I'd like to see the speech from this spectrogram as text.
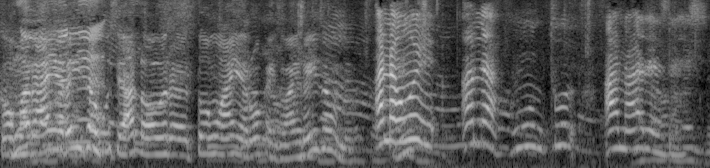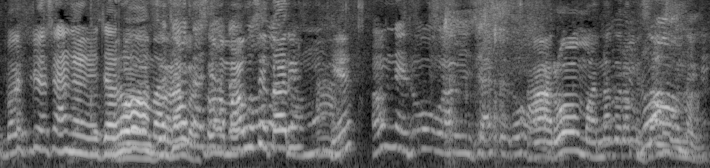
તો મારે અહીંયા રહી જવું છે. હાલો હવે તો હું અહીંયા રોકાઈ જાઉં. અહીંયા રહી જાઉં ને? અને હું અને હું તું આના હારે જઈશ. બસ હાલો સોહમ આવું છે તારે? હે? હા રોમાં નગર અમે જાવું ને.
